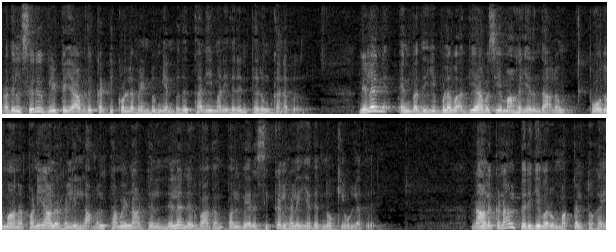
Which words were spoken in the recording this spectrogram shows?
அதில் சிறு வீட்டையாவது கட்டிக்கொள்ள வேண்டும் என்பது தனி மனிதரின் பெரும் கனவு. நிலம் என்பது இவ்வளவு அத்தியாவசியமாக இருந்தாலும் போதுமான பணியாளர்கள் இல்லாமல் தமிழ்நாட்டில் நில நிர்வாகம் பல்வேறு சிக்கல்களை எதிர்நோக்கியுள்ளது. நாளுக்கு நாள் பெருகி வரும் மக்கள் தொகை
